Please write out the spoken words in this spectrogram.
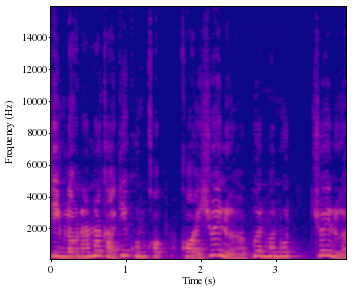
สิ่งเหล่านั้นนะคะที่คุณคคอยช่วยเหลือเพื่อนมนุษย์ช่วยเหลือ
